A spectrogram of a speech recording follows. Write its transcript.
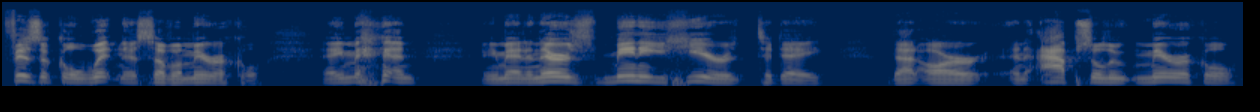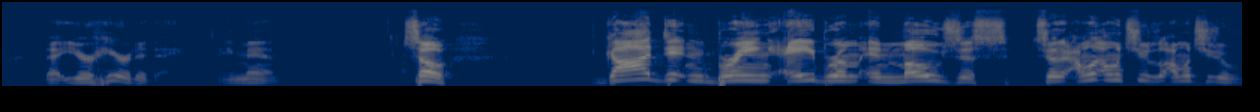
physical witness of a miracle. Amen. Amen. And there's many here today that are an absolute miracle that you're here today. Amen. So, God didn't bring Abram and Moses to. I want, I want you. I want you to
